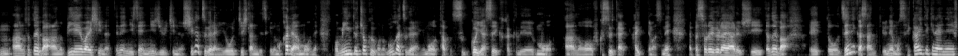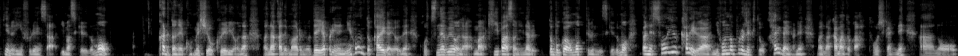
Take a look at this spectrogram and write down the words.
うん、あの例えばあの BAYC になってね、2021年の4月ぐらいにローチしたんですけども、彼はもうね、もうミント直後の5月ぐらいにもう多分すっごい安い価格でもうあの複数体入ってますね。やっぱそれぐらいあるし、例えば、えっと、ゼネカさんっていうね、もう世界的な NFT のインフルエンサーいますけれども、彼とね、こう飯を食えるような、ま中でもあるので、やっぱりね、日本と海外をね、こうつなぐような、まあ、キーパーソンになると僕は思ってるんですけども、やっぱね、そういう彼が日本のプロジェクトを海外のね、まあ、仲間とか投資家にね、あの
